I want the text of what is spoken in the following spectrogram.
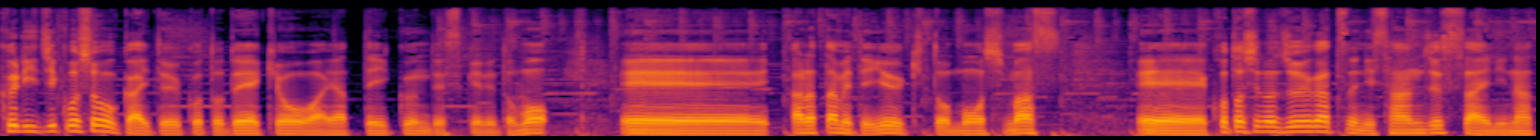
くり自己紹介ということで今日はやっていくんですけれども、えー、改めてゆうきと申します。えー、今年の10月に30歳になっ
